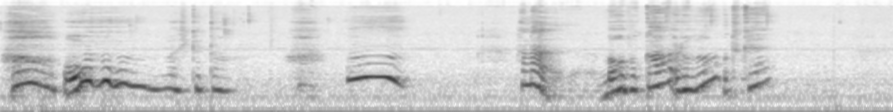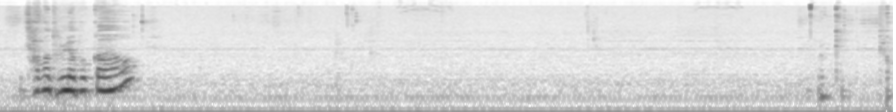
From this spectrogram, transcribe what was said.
오 맛있겠다. 음 하나 먹어볼까 여러분? 어떻게? 잡아 돌려볼까요? 이렇게 벽.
